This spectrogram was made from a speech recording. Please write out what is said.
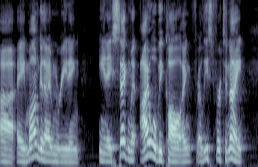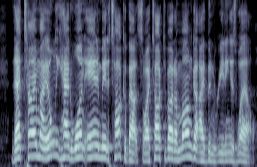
uh, a manga that I've been reading in a segment I will be calling, for, at least for tonight. That time I only had one anime to talk about, so I talked about a manga I've been reading as well.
